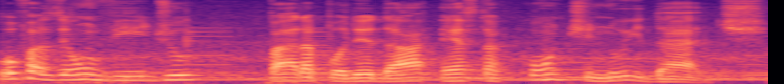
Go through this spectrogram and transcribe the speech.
Vou fazer um vídeo para poder dar esta continuidade.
